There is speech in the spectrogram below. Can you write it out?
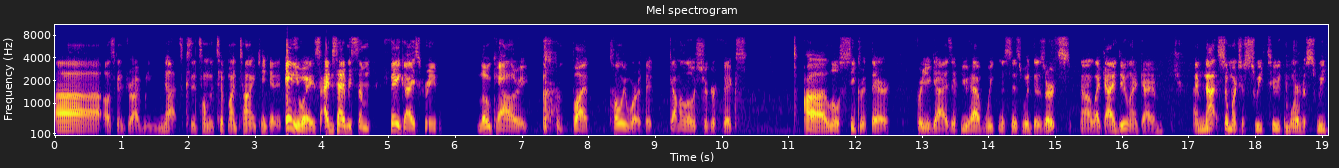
Uh, oh, it's gonna drive me nuts because it's on the tip of my tongue. I can't get it. Anyways, I just had me some fake ice cream, low calorie, but totally worth it. Got my little sugar fix. Uh, a little secret there for you guys. If you have weaknesses with desserts, uh, like I do, like I'm, I'm not so much a sweet tooth. More of a sweet.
